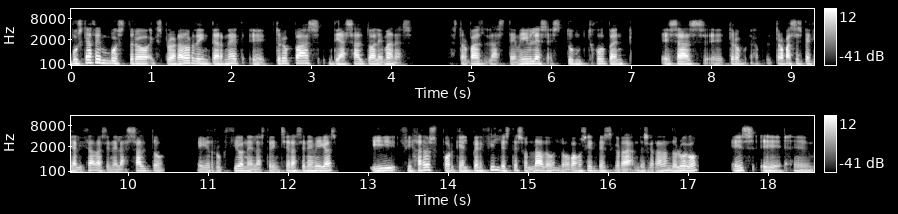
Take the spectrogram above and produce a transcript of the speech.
buscad en vuestro explorador de Internet eh, tropas de asalto alemanas. Las tropas, las temibles Sturmtruppen, esas eh, tro- tropas especializadas en el asalto e irrupción en las trincheras enemigas. Y fijaros porque el perfil de este soldado, lo vamos a ir desgra- desgranando luego, es eh, eh,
